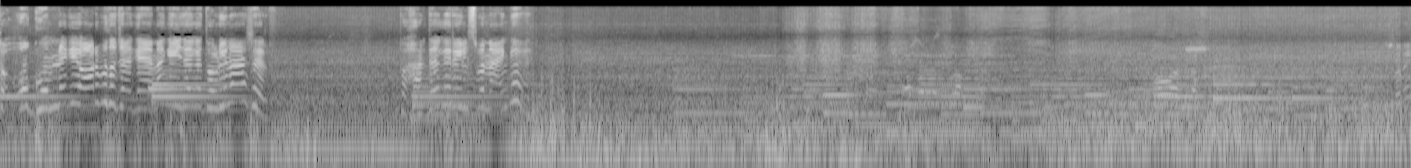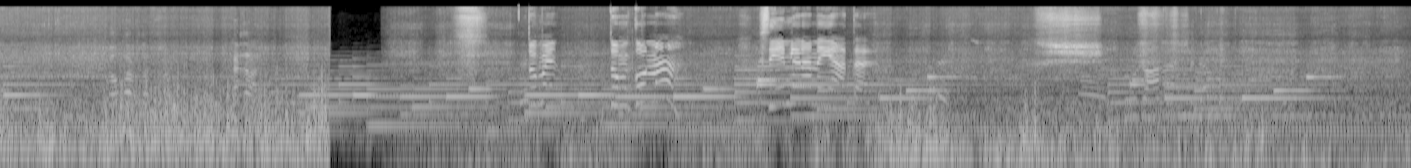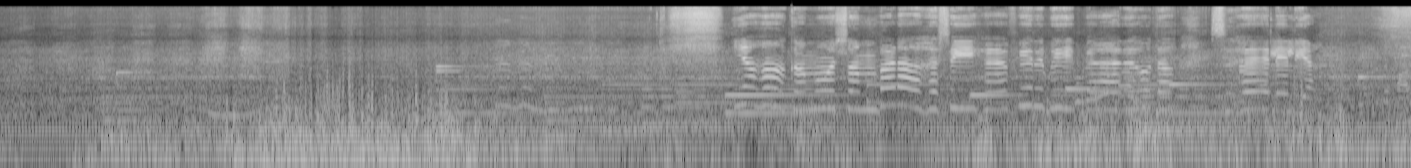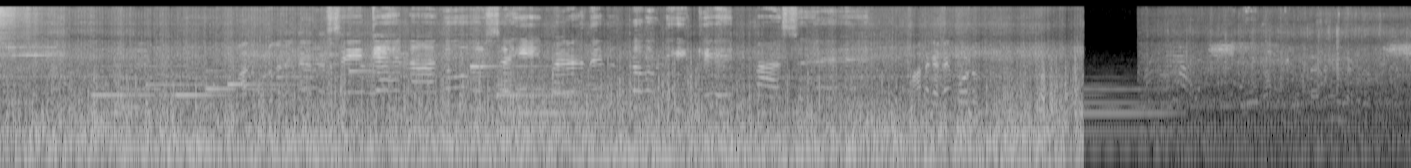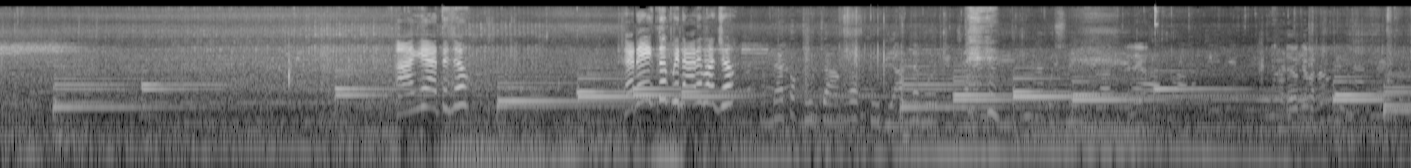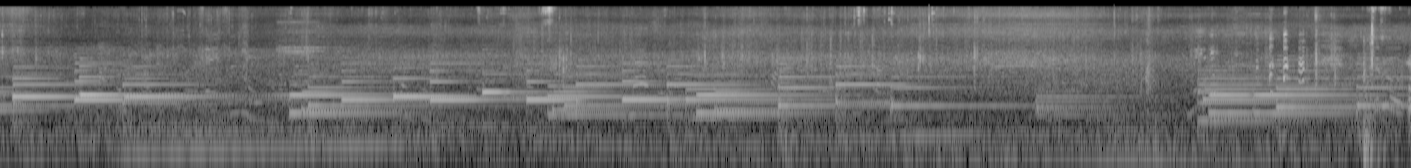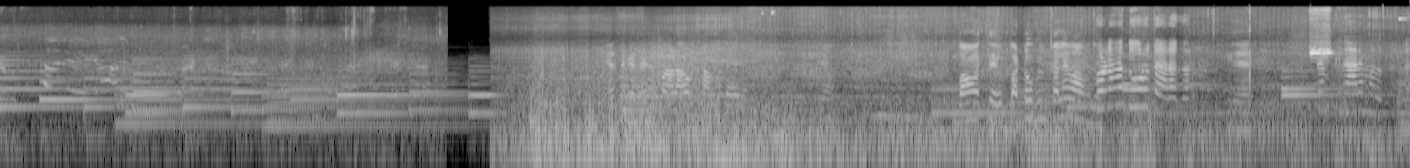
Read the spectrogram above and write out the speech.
तो वो घूमने की और भी तो जगह है ना, कि जगह थोड़ी ना है सिर्फ़? तो हर जगह रील्स बनाएँगे? तुम्हें मौसम बड़ा हँसी है फिर भी प्यार उदास है ले लिया से कहना दूर सही पर दिल तो उन्हीं के पास है। आगे आते जाओ। अरे एकदम किनारे मत जाओ। मैं तो खुद जाऊँगा खुद याद है बोल। खड़े होके बनाओ बाँव से बटो भी चले वहाँ। थोड़ा सा दूर उतारा करो। एकदम किनारे मत उतारा।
